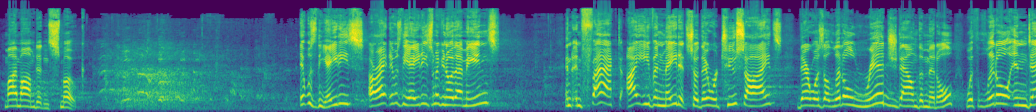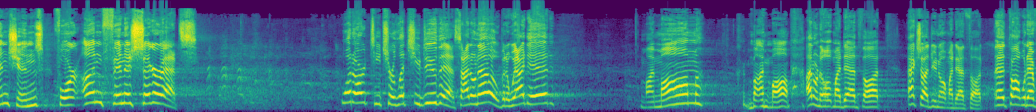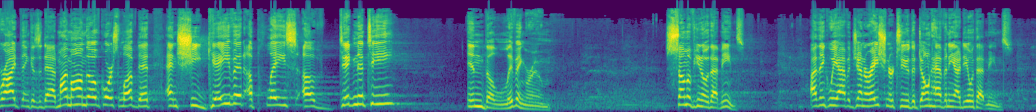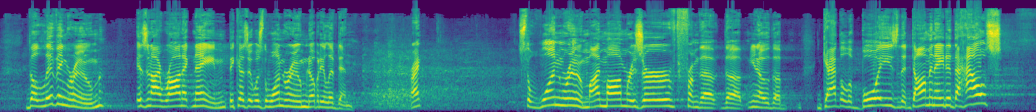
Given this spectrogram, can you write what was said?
My mom didn't smoke. It was the 80s, all right? It was the 80s. Some of you know what that means. And in fact, I even made it so there were two sides. There was a little ridge down the middle with little indentions for unfinished cigarettes. What art teacher lets you do this? I don't know, but I did. My mom, my mom, I don't know what my dad thought. Actually, I do know what my dad thought. I thought whatever I'd think as a dad. My mom, though, of course, loved it, and she gave it a place of dignity in the living room. Some of you know what that means. I think we have a generation or two that don't have any idea what that means. The living room is an ironic name because it was the one room nobody lived in, right? It's the one room my mom reserved from the, the, you know, the gaggle of boys that dominated the house.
